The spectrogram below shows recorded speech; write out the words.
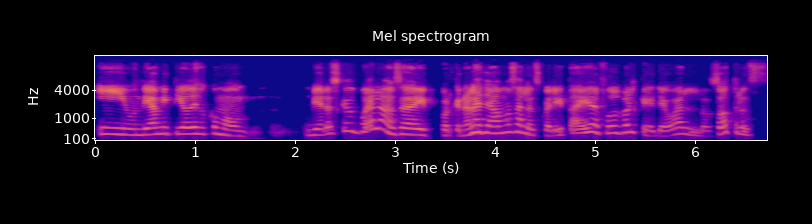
Y un día mi tío dijo como, vieras que es buena, o sea, ¿y por qué no la llevamos a la escuelita ahí de fútbol que lleva los otros?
